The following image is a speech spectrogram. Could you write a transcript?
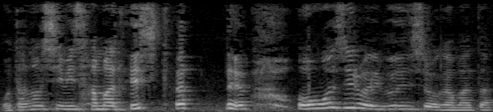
お楽しみ様でした。面白い文章がまた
